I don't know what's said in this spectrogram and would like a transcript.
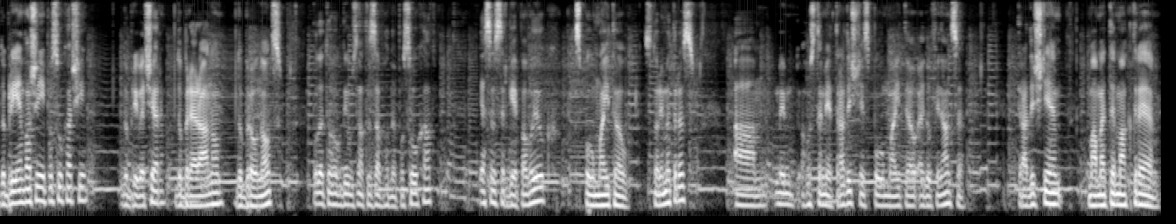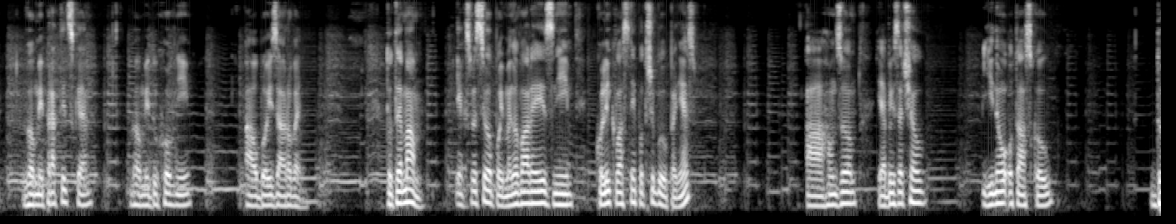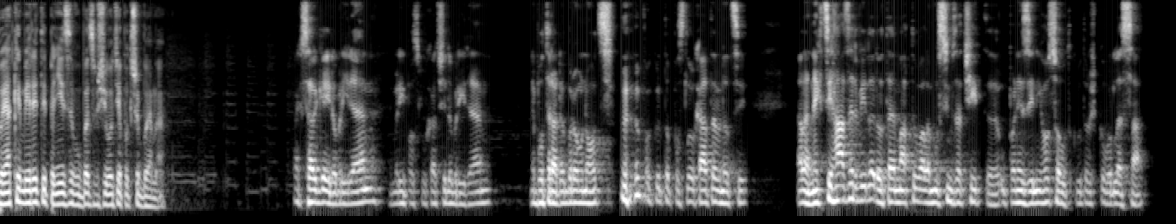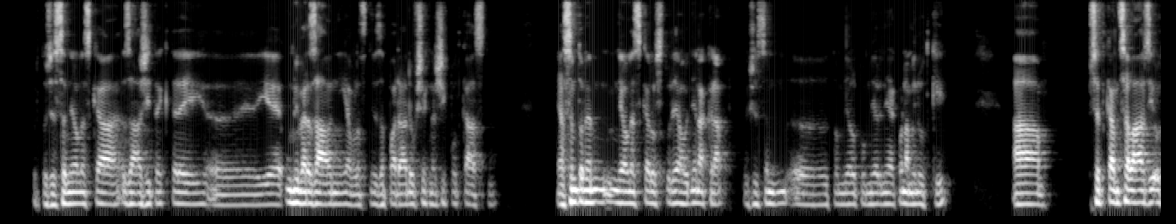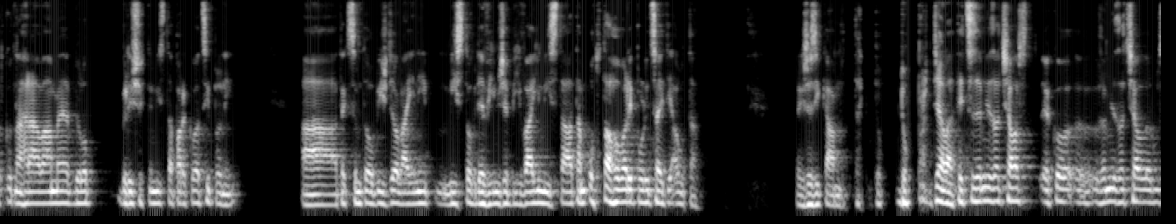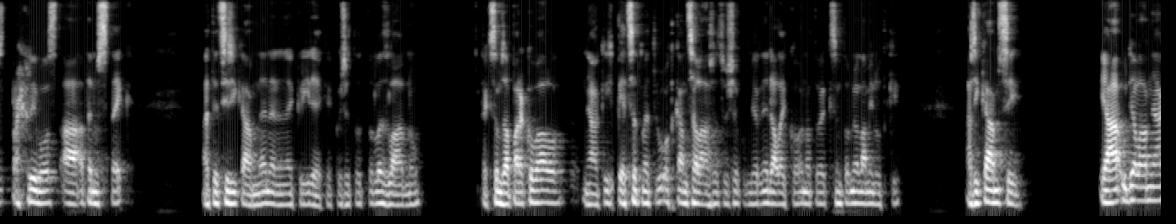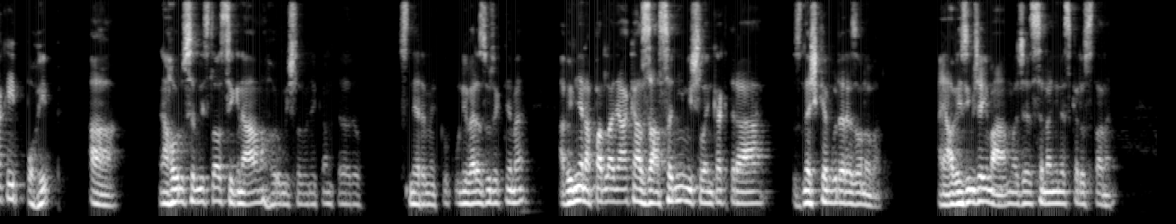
Dobrý den, vážení posluchači, dobrý večer, dobré ráno, dobrou noc, podle toho, kdy uznáte za vhodné poslouchat. Já jsem Sergej Pavojuk, spolumajitel Storymeters a mým hostem je tradičně spolumajitel Edo Finance. Tradičně máme téma, které je velmi praktické, velmi duchovní a obojí zároveň. To téma, jak jsme si ho pojmenovali, zní, kolik vlastně potřebuju peněz. A Honzo, já bych začal jinou otázkou, do jaké míry ty peníze vůbec v životě potřebujeme. Tak Sergej, dobrý den, milí posluchači, dobrý den, nebo teda dobrou noc, pokud to posloucháte v noci. Ale nechci házet vidle do tématu, ale musím začít eh, úplně z jiného soudku, trošku od lesa, protože jsem měl dneska zážitek, který eh, je univerzální a vlastně zapadá do všech našich podcastů. Já jsem to měl dneska do studia hodně na krab, takže jsem eh, to měl poměrně jako na minutky. A před kanceláří, odkud nahráváme, bylo, byly všechny místa parkovací plný. A tak jsem to objížděl na jiný místo, kde vím, že bývají místa a tam odtahovali policajti auta. Takže říkám, tak do, do prdele, teď se ze mě začal, jako, ze mě začal růst prachlivost a, a ten stek. A teď si říkám, ne, ne, ne, ne klídek, jakože to, tohle zvládnu. Tak jsem zaparkoval nějakých 500 metrů od kanceláře, což je poměrně daleko, na to, jak jsem to měl na minutky. A říkám si, já udělám nějaký pohyb a nahoru jsem myslel signál, nahoru myšlel někam teda do směrem jako k univerzu, řekněme, aby mě napadla nějaká zásadní myšlenka, která s dneškem bude rezonovat. A já věřím, že ji mám a že se na ní dneska dostane.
